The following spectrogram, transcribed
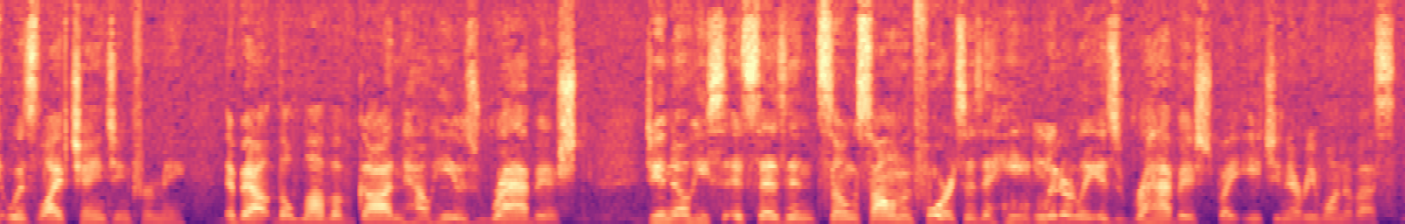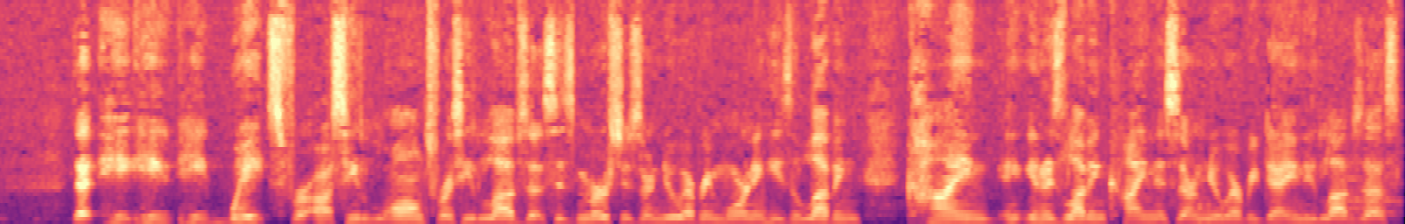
it was life changing for me about the love of God and how He is ravished do you know he, it says in Song of Solomon 4, it says that he literally is ravished by each and every one of us. That he, he, he waits for us. He longs for us. He loves us. His mercies are new every morning. He's a loving, kind, you know, his loving kindness are new every day. And he loves us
